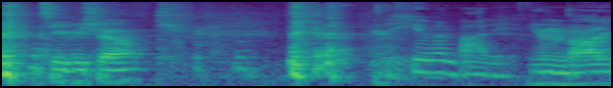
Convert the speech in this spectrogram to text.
TV. TV show, The human body. human body,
